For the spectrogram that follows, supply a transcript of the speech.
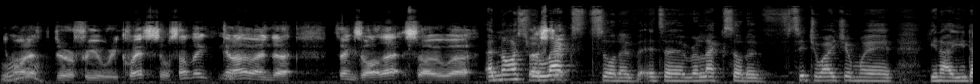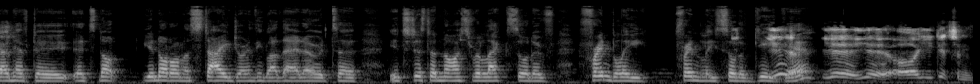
you might have to do a few requests or something, you know, and uh, things like that. So uh, a nice That's it. relaxed sort of it's a relaxed sort of situation where you know you don't have to it's not you're not on a stage or anything like that or it's a it's just a nice relaxed sort of friendly friendly sort of gig yeah, yeah, yeah, yeah, Oh, you get some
